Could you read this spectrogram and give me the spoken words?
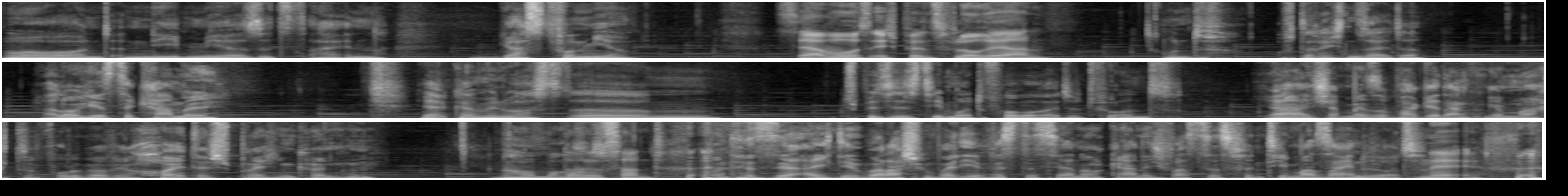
und neben mir sitzt ein Gast von mir. Servus, ich bin's, Florian. Und auf der rechten Seite? Hallo, hier ist der Kamel. Ja, Kamel, du hast ähm, ein spezielles Thema heute vorbereitet für uns. Ja, ich habe mir so ein paar Gedanken gemacht, worüber wir heute sprechen könnten. Na, mal raus. Interessant. Und das ist ja eigentlich eine Überraschung, weil ihr wisst es ja noch gar nicht, was das für ein Thema sein wird. Nee.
